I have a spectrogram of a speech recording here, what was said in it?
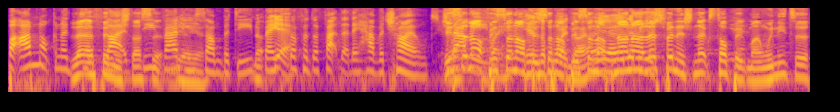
but I'm not gonna Let de- finish, like that's it. devalue Yeah, yeah. somebody No. based Yeah. off of the fact that they have a child. Do you It's know what I enough. mean? It's enough. Here's It's enough. point, It's though. enough. No, no. Let's finish. Next topic, man. We need to.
